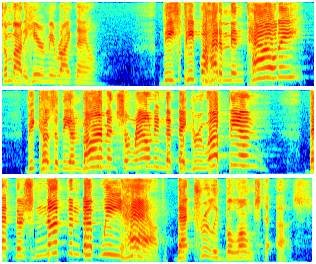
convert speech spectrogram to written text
Somebody hear me right now? These people had a mentality because of the environment surrounding that they grew up in that there's nothing that we have that truly belongs to us.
